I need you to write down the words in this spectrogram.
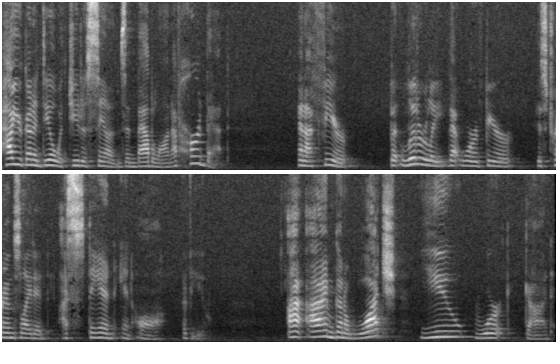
how you're going to deal with Judah's sins in Babylon. I've heard that. And I fear. But literally, that word fear is translated, I stand in awe of you. I, I'm going to watch you work, God.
